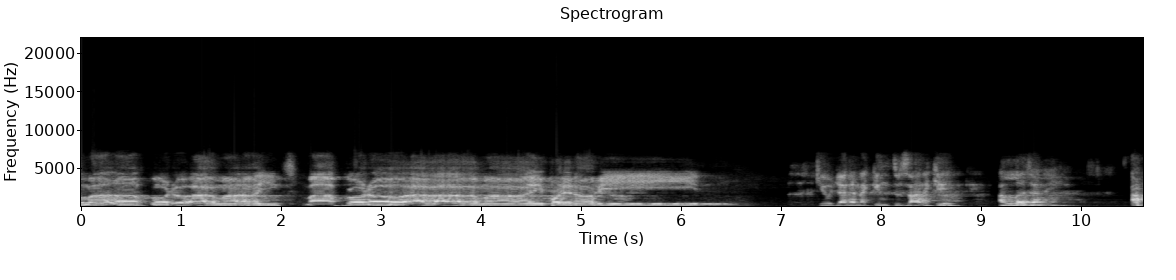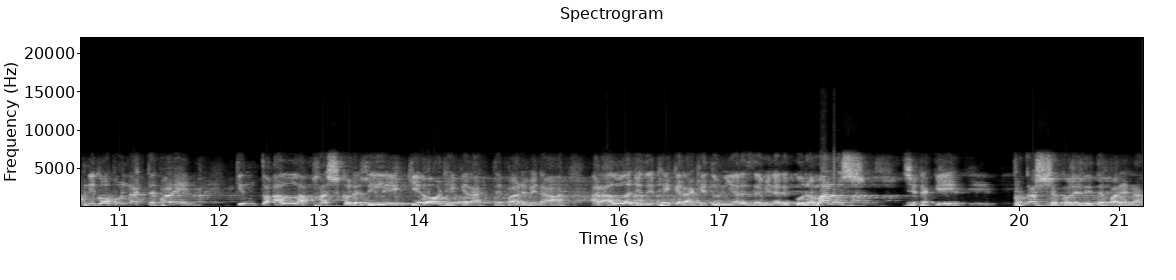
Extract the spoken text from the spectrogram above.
মাফ করো আমায়, মাফ করো আমায়, পড়েন আমিন। কেউ জানে না, কিন্তু জানে কে? আল্লাহ জানে। আপনি গোপন রাখতে পারেন। কিন্তু আল্লাহ ফাঁস করে দিলে কেউ ঢেকে রাখতে পারবে না। আর আল্লাহ যদি ঢেকে রাখে দুনিয়ার জমিনের কোন মানুষ, সেটাকে প্রকাশ্য করে দিতে পারে না।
